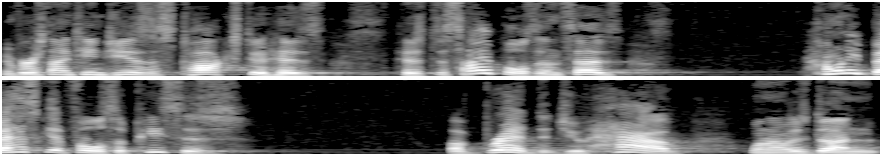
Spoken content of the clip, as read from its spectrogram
in verse 19, Jesus talks to his, his disciples and says, How many basketfuls of pieces of bread did you have when I was done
